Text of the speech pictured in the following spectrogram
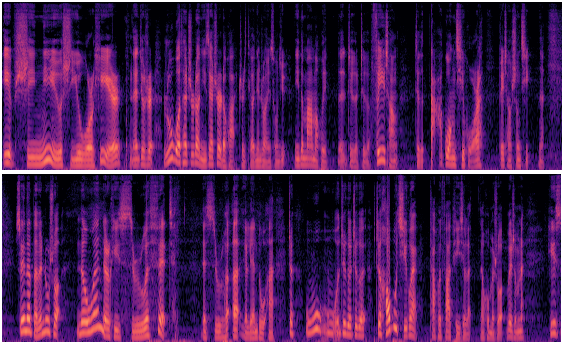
if she knew you were here，那就是如果她知道你在这儿的话，这是条件状语从句，你的妈妈会呃这个这个非常这个大光起火啊，非常生气。那所以呢，本文中说，No wonder he threw a fit。through 和 a 要连读啊，这无我这个这个这毫不奇怪，他会发脾气了。那后面说为什么呢？His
